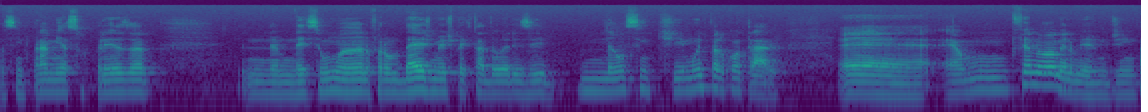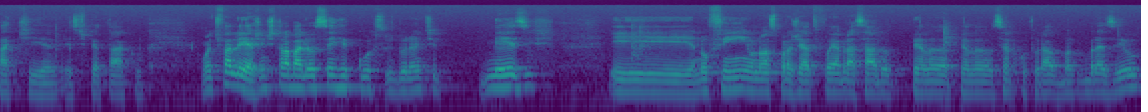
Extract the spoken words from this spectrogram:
assim, para minha surpresa, nesse um ano foram 10 mil espectadores e não senti, muito pelo contrário. É, é um fenômeno mesmo de empatia esse espetáculo. Como eu te falei, a gente trabalhou sem recursos durante meses e no fim o nosso projeto foi abraçado pela, pelo Centro Cultural do Banco do Brasil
